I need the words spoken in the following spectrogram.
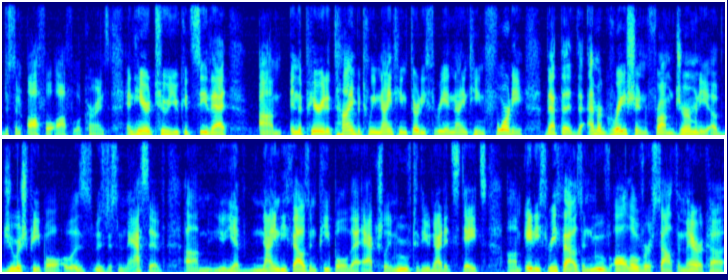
just an awful, awful occurrence. And here too, you could see that um, in the period of time between 1933 and 1940 that the, the emigration from Germany of Jewish people was, was just massive. Um, you, you, have 90,000 people that actually moved to the United States. Um, 83,000 move all over South America.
